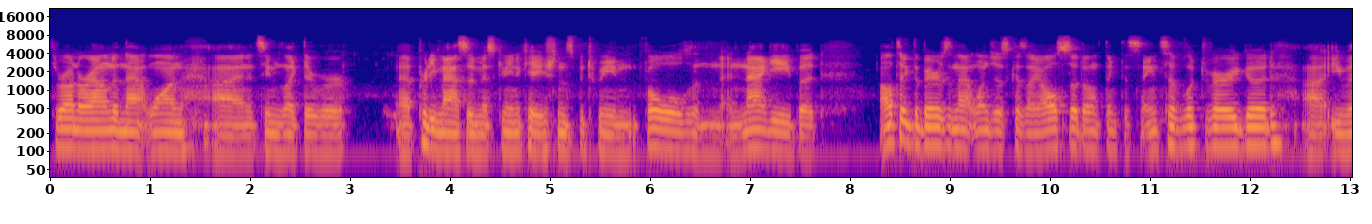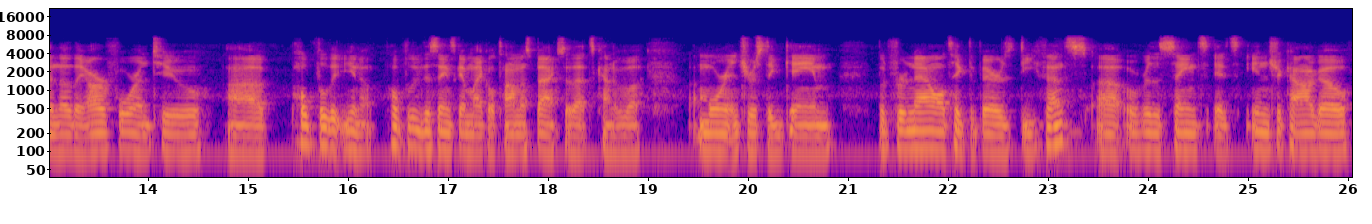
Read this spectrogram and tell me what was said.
thrown around in that one, uh, and it seemed like there were uh, pretty massive miscommunications between Foles and, and Nagy, but I'll take the Bears in that one just because I also don't think the Saints have looked very good, uh, even though they are four and two. Uh, hopefully, you know, hopefully the Saints get Michael Thomas back, so that's kind of a, a more interesting game but for now, I'll take the Bears defense uh, over the Saints. It's in Chicago.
